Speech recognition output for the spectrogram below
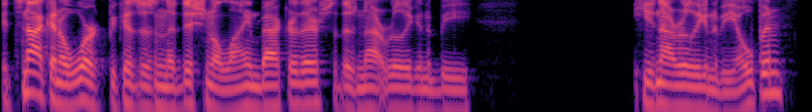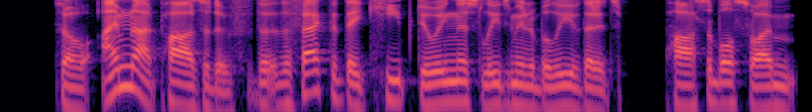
it's not going to work because there's an additional linebacker there. So there's not really going to be, he's not really going to be open. So I'm not positive. The, the fact that they keep doing this leads me to believe that it's possible. So I'm,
